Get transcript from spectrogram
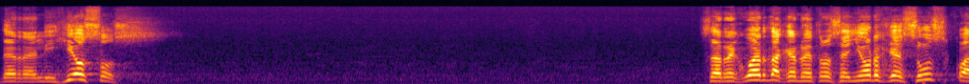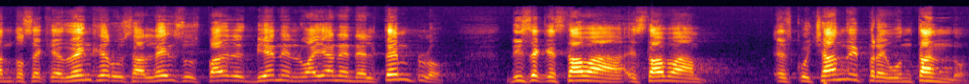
de religiosos. Se recuerda que nuestro Señor Jesús, cuando se quedó en Jerusalén, sus padres vienen, lo hallan en el templo. Dice que estaba, estaba escuchando y preguntando.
